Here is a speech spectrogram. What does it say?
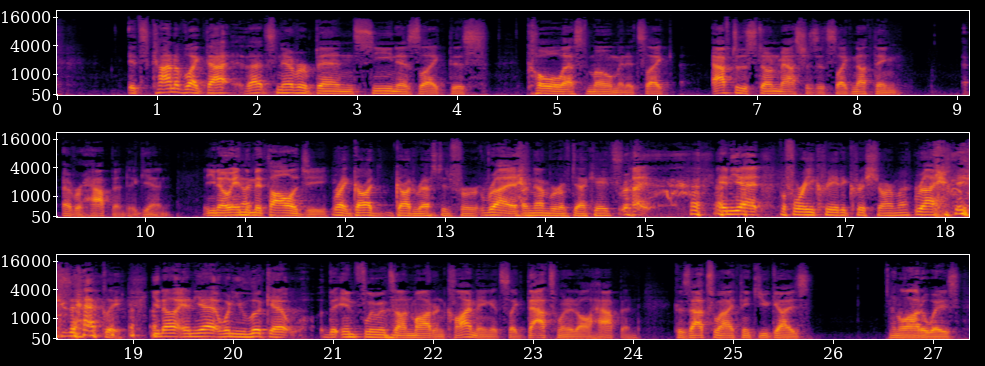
it's kind of like that, that's never been seen as like this coalesced moment. It's like after the Stone Masters, it's like nothing ever happened again. You know, in the mythology. Right. God God rested for Right. a number of decades. Right. and yet, Before he created Chris Sharma. Right, exactly. you know, and yet when you look at the influence on modern climbing, it's like that's when it all happened. Because that's when I think you guys, in a lot of ways,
